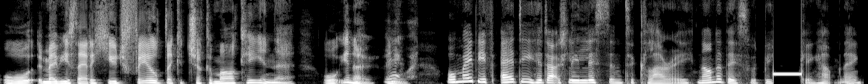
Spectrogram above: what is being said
Or maybe if they had a huge field, they could chuck a marquee in there. Or you know, Yeah. anyway. Or maybe if Eddie had actually listened to Clarrie, none of this would be fing happening,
